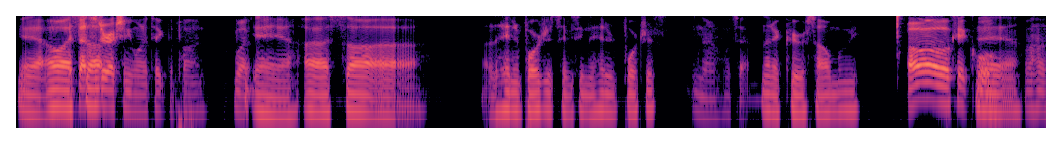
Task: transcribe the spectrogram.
Yeah. Oh, I that's saw. the direction you want to take the pod. What? Yeah, yeah. Uh, I saw uh, the Hidden Fortress. Have you seen the Hidden Fortress? No, what's that? Another Kurosawa movie. Oh, okay, cool. Yeah. Uh huh.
